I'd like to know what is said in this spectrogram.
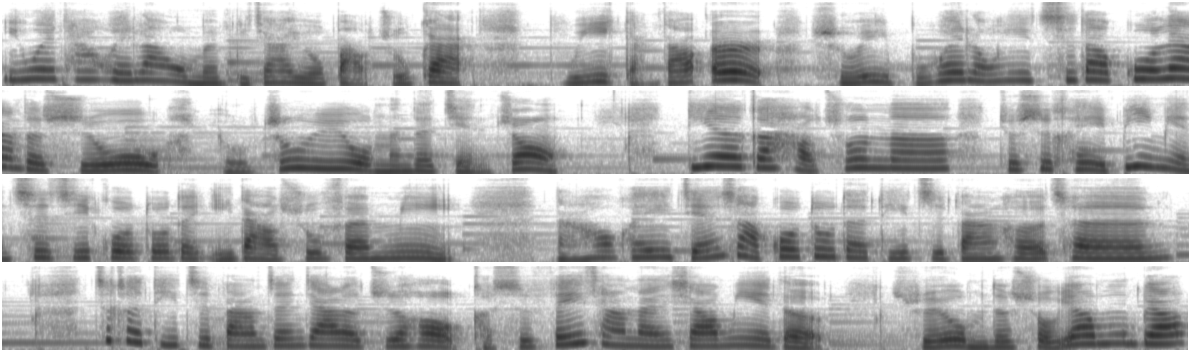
因为它会让我们比较有饱足感。不易感到饿，所以不会容易吃到过量的食物，有助于我们的减重。第二个好处呢，就是可以避免刺激过多的胰岛素分泌，然后可以减少过度的体脂肪合成。这个体脂肪增加了之后，可是非常难消灭的，所以我们的首要目标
